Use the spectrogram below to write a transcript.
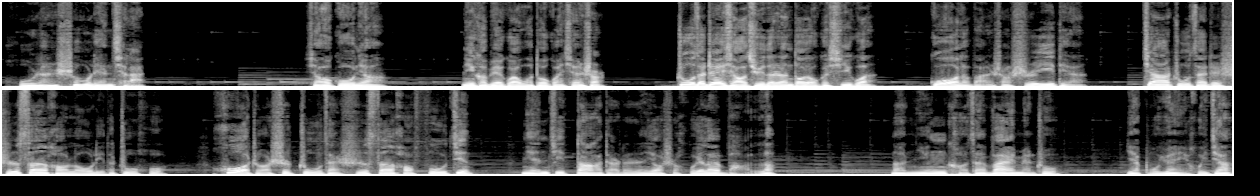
忽然收敛起来。小姑娘，你可别怪我多管闲事儿。住在这小区的人都有个习惯。过了晚上十一点，家住在这十三号楼里的住户，或者是住在十三号附近，年纪大点的人，要是回来晚了，那宁可在外面住，也不愿意回家。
